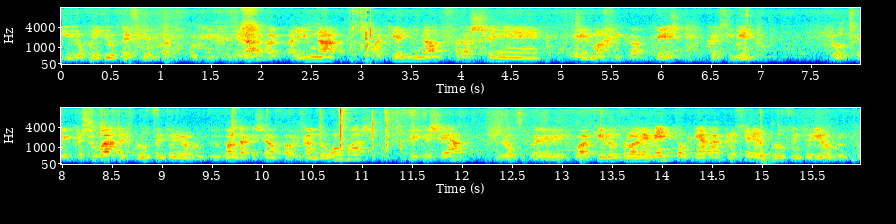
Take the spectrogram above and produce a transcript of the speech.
y lo que ellos defienden? Porque en general hay una, aquí hay una frase mágica que es crecimiento que, suba el Producto Interior Bruto, igual de que sean fabricando bombas, que, que sea eh, cualquier otro elemento que haga crecer el Producto Interior Bruto.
